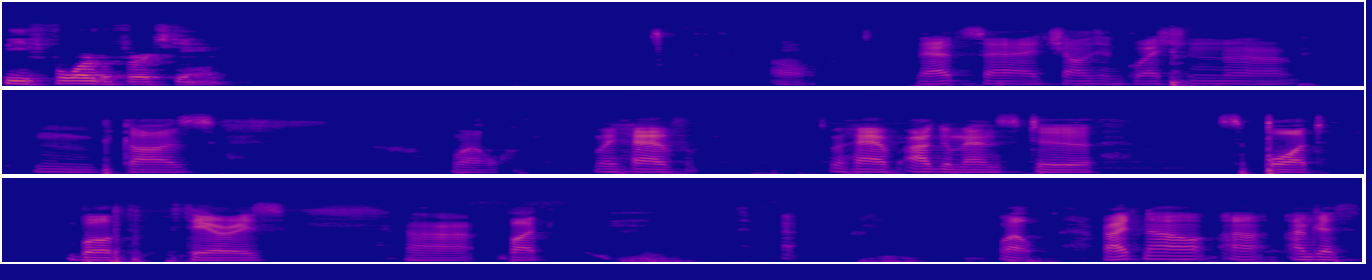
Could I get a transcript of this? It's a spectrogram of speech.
before the first game? Oh, that's a challenging question uh, mm, because, well, we have we have arguments to support both theories, uh, but well, right now uh, I'm just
